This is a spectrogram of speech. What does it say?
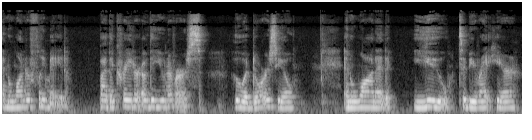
and wonderfully made by the creator of the universe who adores you and wanted you to be right here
